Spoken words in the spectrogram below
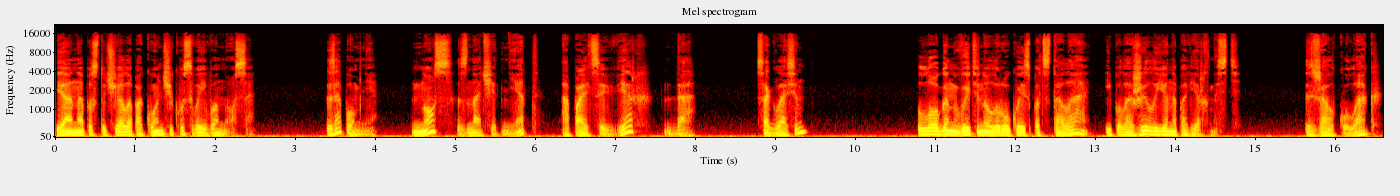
И она постучала по кончику своего носа. Запомни, нос значит «нет», а пальцы вверх — «да». Согласен? Логан вытянул руку из-под стола и положил ее на поверхность. Сжал кулак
